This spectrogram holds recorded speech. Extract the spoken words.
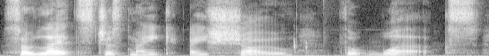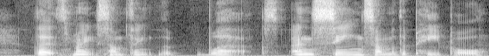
So let's just make a show that works. Let's make something that works. And seeing some of the people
